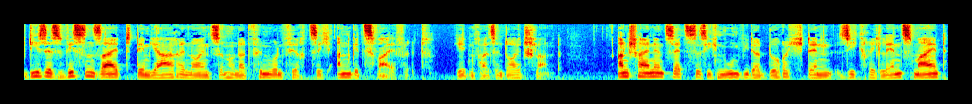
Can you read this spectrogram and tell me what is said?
dieses Wissen seit dem Jahre 1945 angezweifelt, jedenfalls in Deutschland. Anscheinend setzt es sich nun wieder durch, denn Siegfried Lenz meint,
